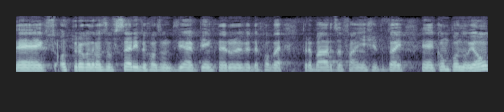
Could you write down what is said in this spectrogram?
e, od którego od razu w serii wychodzą dwie piękne rury wydechowe, które bardzo fajnie się tutaj komponują.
